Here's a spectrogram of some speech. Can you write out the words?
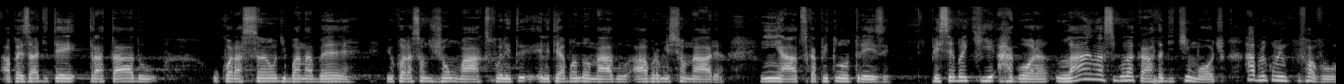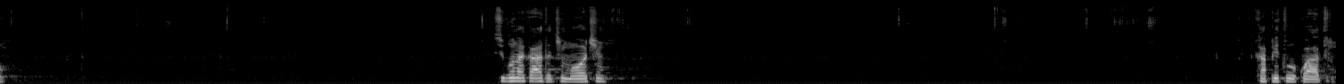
apesar de ter tratado o coração de Banabé e o coração de João Marcos, por ele ter, ele ter abandonado a obra missionária em Atos capítulo 13, perceba que agora, lá na segunda carta de Timóteo, abra comigo, por favor. Segunda carta a Timóteo. Capítulo 4.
